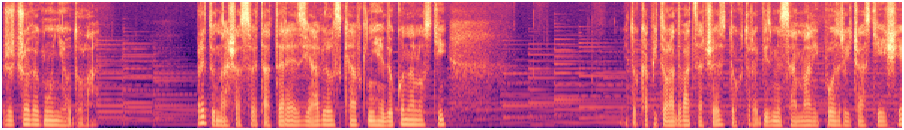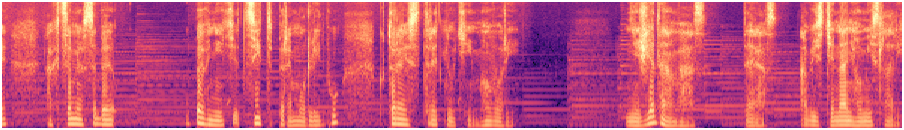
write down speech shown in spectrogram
že človek mu neodolá. Preto naša sveta Terézia Vilská v knihe Dokonalosti je to kapitola 26, do ktorej by sme sa mali pozrieť častejšie a chceme v sebe upevniť cit pre modlitbu, ktoré stretnutím hovorí. Nežiadam vás teraz, aby ste na ňo mysleli,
